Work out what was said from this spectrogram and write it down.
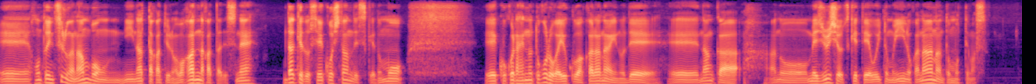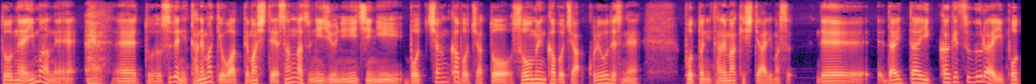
えー、本当に鶴が何本になったかっていうのは分かんなかったですね。だけど成功したんですけども、えー、ここら辺のところがよくわからないので、えー、なんか、あの、目印をつけておいてもいいのかななんて思ってます。とね、今ね、えー、っと、すでに種まき終わってまして、3月22日に、坊ちゃんかぼちゃとそうめんかぼちゃ、これをですね、ポットに種まきしてあります。で、だいたい1ヶ月ぐらいポッ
